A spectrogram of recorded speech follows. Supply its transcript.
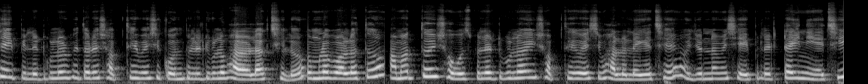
সেই প্লেটগুলোর ভিতরে সবথেকে বেশি কোন প্লেটগুলো ভালো লাগছিল? তোমরা বলো তো। আমার তো এই সবুজ প্লেটগুলোই সবথেকে বেশি ভালো লেগেছে ওই জন্য আমি সেই প্লেটটাই নিয়েছি।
